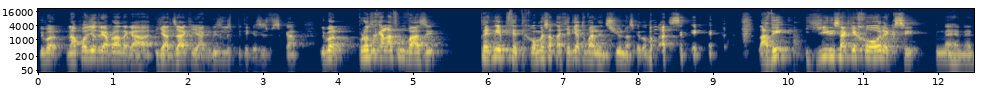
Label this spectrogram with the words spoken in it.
Λοιπόν, να πω δύο-τρία πράγματα για Τζα και για Γκρίζλις. Πείτε και εσείς φυσικά. Λοιπόν, πρώτο καλάθι που βάζει παίρνει επιθετικό μέσα από τα χέρια του Βαλεντσιούνα και το βάζει. δηλαδή γύρισα και έχω όρεξη. Ναι, ναι.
